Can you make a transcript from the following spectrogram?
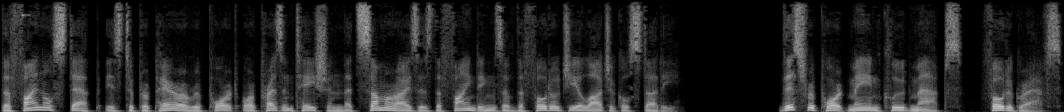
The final step is to prepare a report or presentation that summarizes the findings of the photogeological study. This report may include maps, photographs,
